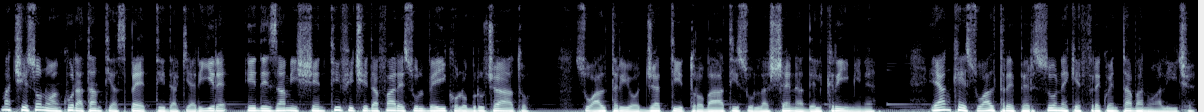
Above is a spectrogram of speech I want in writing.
Ma ci sono ancora tanti aspetti da chiarire ed esami scientifici da fare sul veicolo bruciato, su altri oggetti trovati sulla scena del crimine e anche su altre persone che frequentavano Alice.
